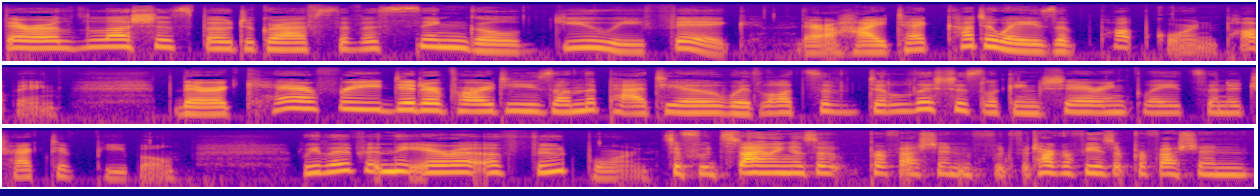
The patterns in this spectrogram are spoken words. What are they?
There are luscious photographs of a single dewy fig. There are high tech cutaways of popcorn popping. There are carefree dinner parties on the patio with lots of delicious looking sharing plates and attractive people. We live in the era of food porn. So, food styling is a profession, food photography is a profession.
